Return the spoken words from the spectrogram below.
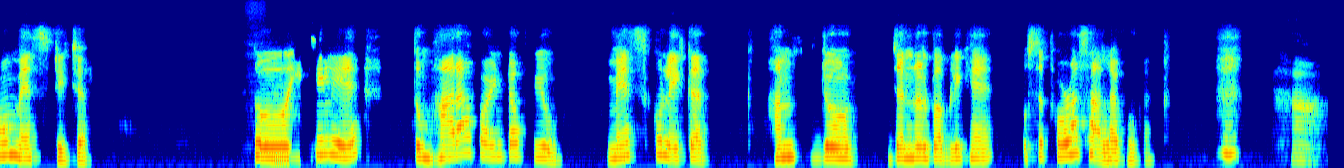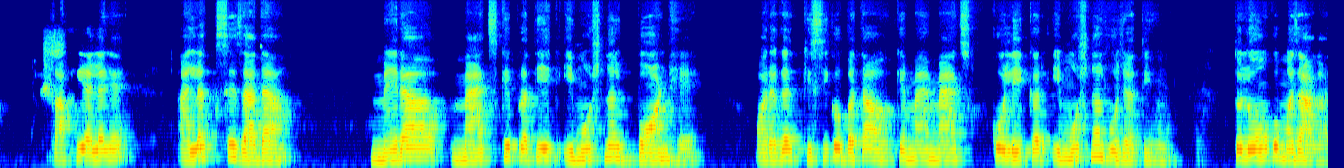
हो मैथ्स टीचर तो हम्म। इसीलिए तुम्हारा पॉइंट ऑफ़ व्यू मैथ्स को लेकर हम जो जनरल पब्लिक है उससे थोड़ा सा अलग होगा। हाँ। काफ़ी अलग है। अलग से ज़्यादा मेरा मैथ्स के प्रति एक इमोशनल बॉन्ड है और अगर किसी को बताओ कि मैं मैथ्स को लेकर इमोशनल हो जाती हूँ तो लोगों को मज़ा आ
